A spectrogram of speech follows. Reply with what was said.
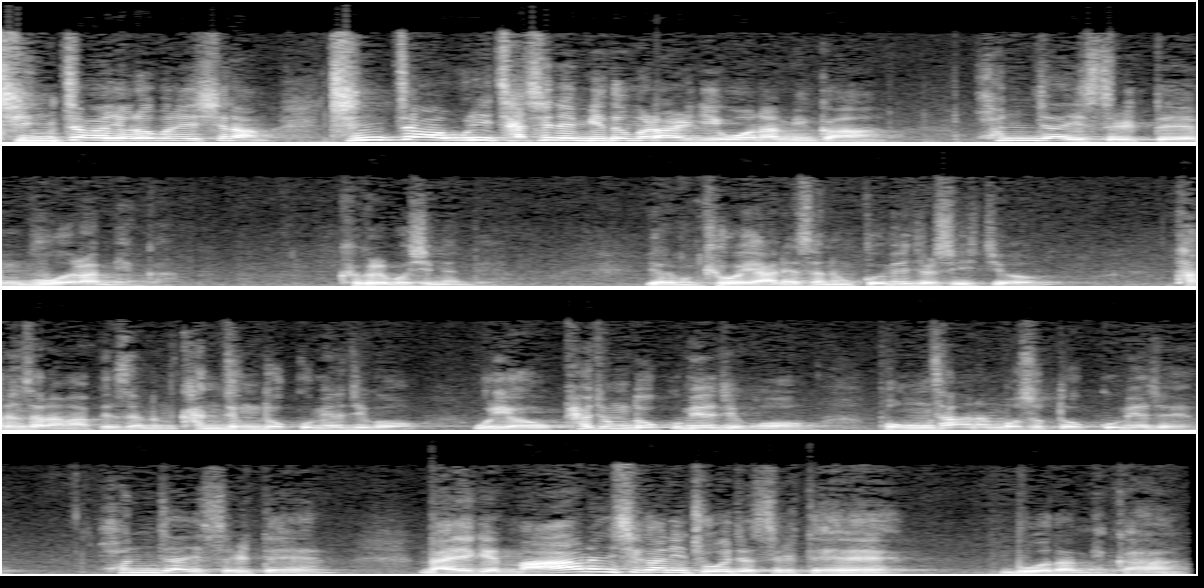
진짜 여러분의 신앙, 진짜 우리 자신의 믿음을 알기 원합니까? 혼자 있을 때 무엇 합니까? 그걸 보시면 돼요. 여러분, 교회 안에서는 꾸며질 수 있죠? 다른 사람 앞에서는 간증도 꾸며지고, 우리 표정도 꾸며지고, 봉사하는 모습도 꾸며져요. 혼자 있을 때, 나에게 많은 시간이 주어졌을 때, 무엇 합니까?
